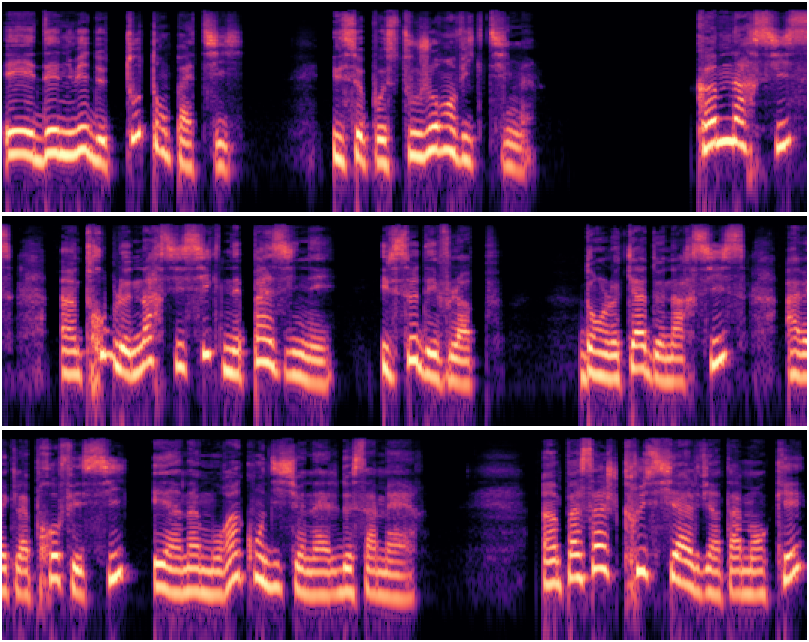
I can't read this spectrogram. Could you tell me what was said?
et est dénué de toute empathie. Il se pose toujours en victime. Comme Narcisse, un trouble narcissique n'est pas inné, il se développe dans le cas de Narcisse avec la prophétie et un amour inconditionnel de sa mère. Un passage crucial vient à manquer,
